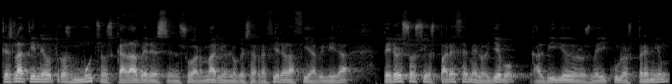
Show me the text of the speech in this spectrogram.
Tesla tiene otros muchos cadáveres en su armario en lo que se refiere a la fiabilidad, pero eso si os parece me lo llevo al vídeo de los vehículos premium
